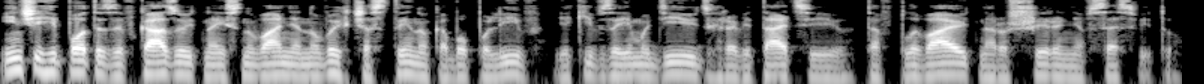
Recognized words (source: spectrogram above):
Інші гіпотези вказують на існування нових частинок або полів, які взаємодіють з гравітацією та впливають на розширення Всесвіту.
